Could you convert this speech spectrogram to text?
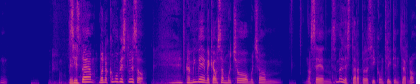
Pero- Sí está, bueno, ¿cómo ves tú eso? A mí me, me causa mucho, mucho, no sé, no sé malestar, pero sí conflicto interno,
